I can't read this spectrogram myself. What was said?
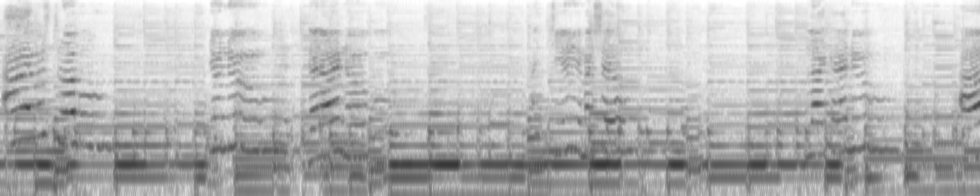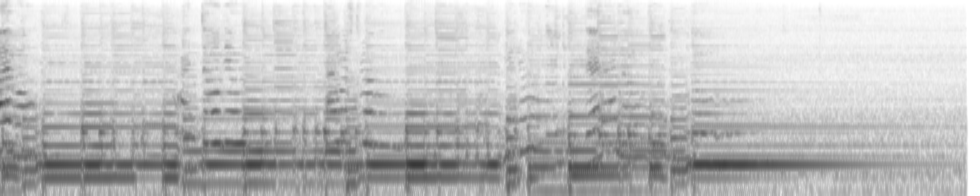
I was trouble. You knew that I'm no good. I cheated myself like I knew.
